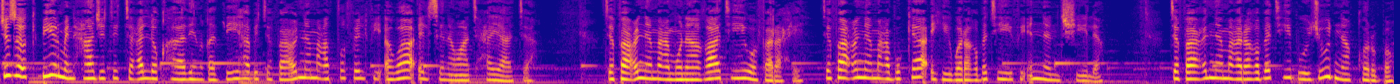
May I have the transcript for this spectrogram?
جزء كبير من حاجة التعلق هذه نغذيها بتفاعلنا مع الطفل في أوائل سنوات حياته. تفاعلنا مع مناغاته وفرحه. تفاعلنا مع بكائه ورغبته في أن نشيله. تفاعلنا مع رغبته بوجودنا قربه.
